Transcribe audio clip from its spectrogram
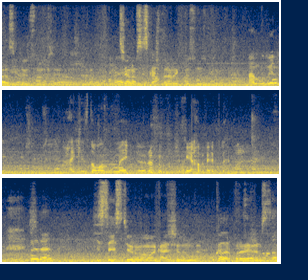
Yani parası diyorsunuz ya. Canım siz kaç para bekliyorsunuz? Ben bugün herkes dolandırmaya gidiyorum. Şu kıyafetle. Neden? Hisse istiyorum ama karşılığında bu kadar para veririm sizden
